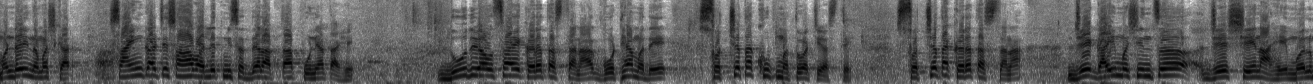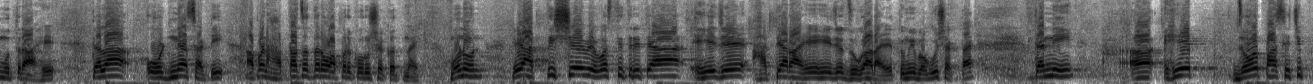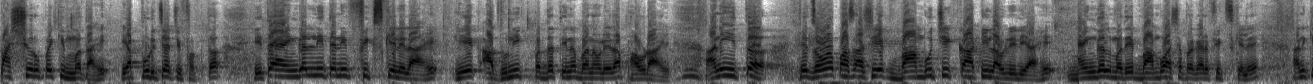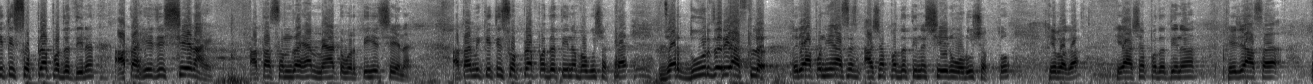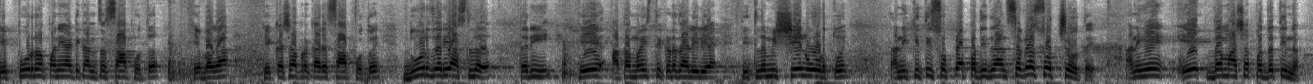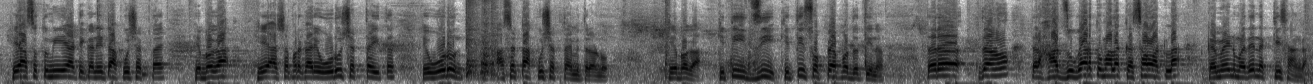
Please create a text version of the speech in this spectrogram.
मंडळी नमस्कार. सायंकाळचे सहा वाजलेत मी सध्याला आत्ता पुण्यात आहे. दूध व्यवसाय करत असताना गोठ्यामध्ये स्वच्छता खूप महत्त्वाची असते. स्वच्छता करत असताना जे गाई म्हशींचं जे शेण आहे मलमूत्र आहे त्याला ओढण्यासाठी आपण हाताचा तर वापर करू शकत नाही. म्हणून हे अतिशय व्यवस्थितरित्या हे जे हत्यार आहे हे जे जुगाड आहे तुम्ही बघू शकताय. त्यांनी हे जवळपास याची पाचशे रुपये किंमत आहे या पुढच्याची फक्त. इथे अँगलनी त्यांनी फिक्स केलेलं आहे. हे एक आधुनिक पद्धतीनं बनवलेला फावडा आहे. आणि इथं हे जवळपास अशी एक बांबूची काठी लावलेली आहे. अँगलमध्ये बांबू अशा प्रकारे फिक्स केले. आणि किती सोप्या पद्धतीनं आता हे जे शेण आहे आता समजा ह्या मॅटवरती हे शेण आहे. आता मी किती सोप्या पद्धतीनं बघू शकताय. जर दूर जरी असलं तरी आपण हे असं अशा पद्धतीनं शेण ओढू शकतो. हे बघा हे अशा पद्धतीनं हे जे असं हे पूर्णपणे या ठिकाणचं साफ होतं. हे बघा हे कशा प्रकारे साफ होतोय. दूर जरी असलं तरी हे आता म्हैस तिकडं झालेली आहे. तिथलं मी शेण ओढतोय आणि किती सोप्या पद्धतीनं सगळं स्वच्छ होतंय. आणि हे एकदम अशा पद्धतीनं हे असं तुम्ही या ठिकाणी टाकू शकताय. हे बघा हे अशा प्रकारे ओढू शकता इथं. हे ओढून असं टाकू शकताय मित्रांनो. हे बघा किती इझी किती सोप्या पद्धतीनं. तर मित्रांनो तर हा जुगार तुम्हाला कसा वाटला? कमेंटमध्ये नक्की सांगा.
